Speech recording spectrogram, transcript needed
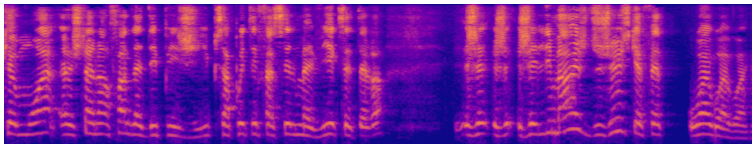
que moi, euh, je suis un enfant de la DPJ, puis ça n'a pas été facile ma vie, etc. J'ai l'image du juge qui a fait, ouais, ouais, ouais.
